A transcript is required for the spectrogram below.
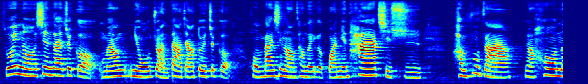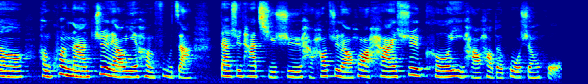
所以呢，现在这个我们要扭转大家对这个红斑性狼疮的一个观念，它其实很复杂，然后呢，很困难，治疗也很复杂。但是他其实好好治疗的话，还是可以好好的过生活，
